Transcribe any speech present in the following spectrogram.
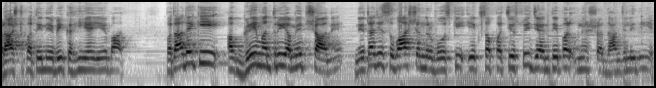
राष्ट्रपति ने भी कही है ये बात। बता दें कि अब गृह मंत्री अमित शाह ने नेताजी सुभाष चंद्र बोस की 125वीं जयंती पर उन्हें श्रद्धांजलि दी है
